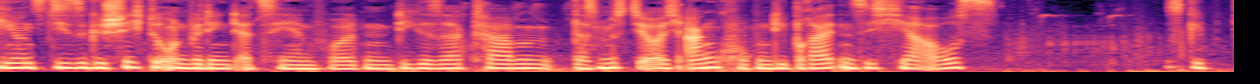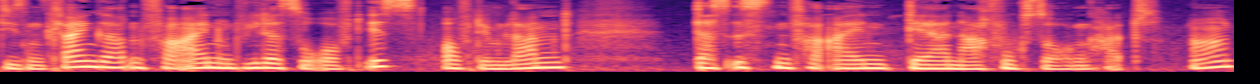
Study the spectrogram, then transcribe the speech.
die uns diese Geschichte unbedingt erzählen wollten, die gesagt haben, das müsst ihr euch angucken, die breiten sich hier aus. Es gibt diesen Kleingartenverein und wie das so oft ist auf dem Land, das ist ein Verein, der Nachwuchssorgen hat. Ne?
